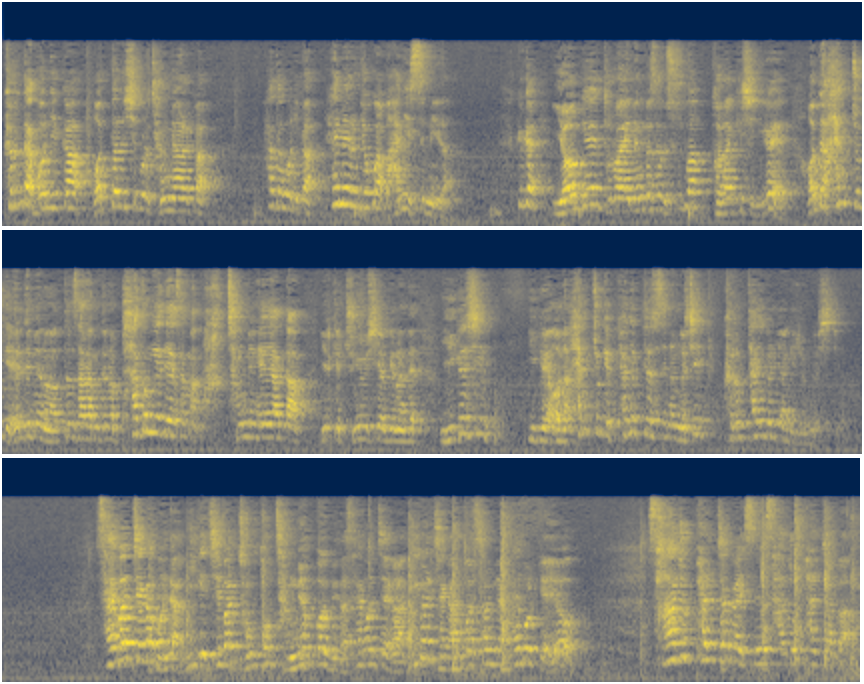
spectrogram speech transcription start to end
그러다 보니까 어떤 식으로 장명할까 하다 보니까 헤매는 경우가 많이 있습니다. 그러니까 여기에 들어와 있는 것은 수박 거닫기식이에 어느 한쪽에 예를 들면 어떤 사람들은 파동에 대해서만 막 장명해야 한다 이렇게 중요시 여기는데 이것이 이게 어느 한쪽에 편협돼서 쓰는 것이 그렇다 이걸 이야기해 주는 것이죠. 세 번째가 뭐냐 이게 집안 정통 장명법입니다. 세 번째가 이걸 제가 한번 설명해 볼게요. 사주팔자가 있어요. 사주팔자가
